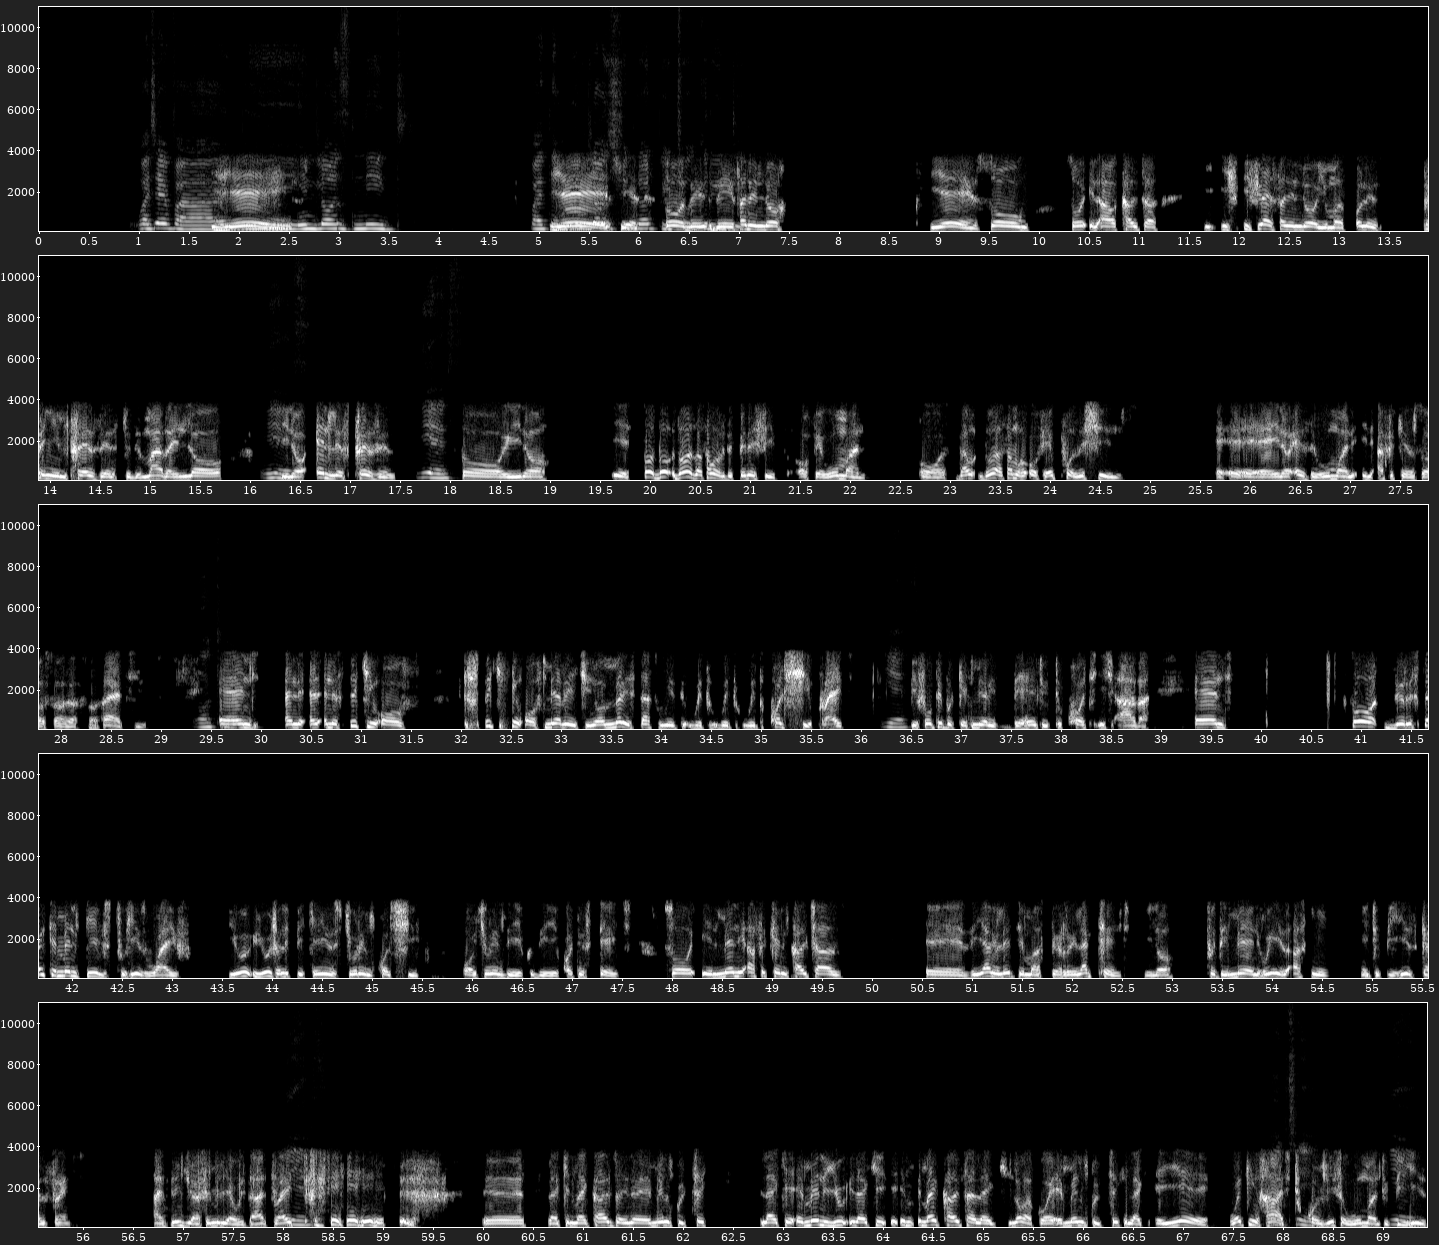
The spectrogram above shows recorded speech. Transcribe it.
whatever the in-laws need, but the in-laws should yes. not be So too the, the son-in-law. Yeah. So so in our culture, if if you are a son-in-law, you must always bring in presents to the mother-in-law. Yes. You know, endless presents. yes. So you know, yeah. So th- those are some of the benefits of a woman, or th- those are some of her positions. eh, eh, you know, as a woman in African so- so- society. Okay. And and and speaking of speaking of marriage, you know, marriage starts with with with with courtship, right? yes. before people get married, they have to, to court each other. And so the respect a man gives to his wife u- usually begins during courtship or during the, the courting stage. So in many African cultures, uh, the young lady must be reluctant, you know, to the man who is asking her to be his girlfriend. I think you are familiar with that, right? uh, like in my culture, you know, a man could take like a, a man you like in, in my culture like you know a man could take like a year working hard to convince a woman to be Yes. his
